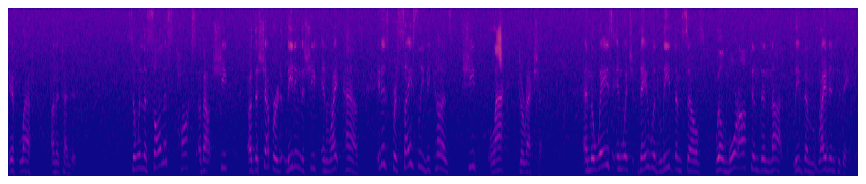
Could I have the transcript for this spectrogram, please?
if left unattended. So when the psalmist talks about sheep, or the shepherd leading the sheep in right paths, it is precisely because sheep lack direction. And the ways in which they would lead themselves will more often than not lead them right into danger.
